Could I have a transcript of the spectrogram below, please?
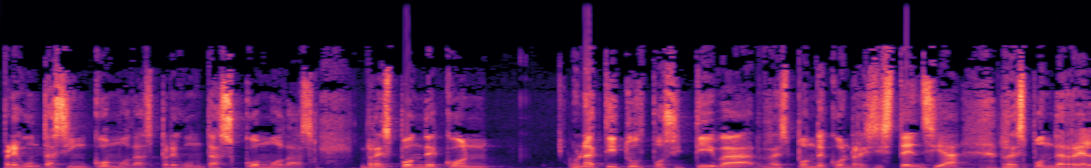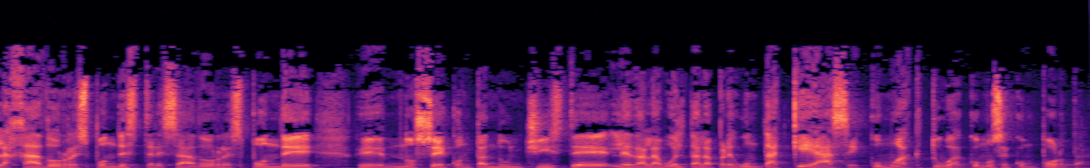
Preguntas incómodas, preguntas cómodas. Responde con una actitud positiva, responde con resistencia, responde relajado, responde estresado, responde, eh, no sé, contando un chiste, le da la vuelta a la pregunta, ¿qué hace? ¿Cómo actúa? ¿Cómo se comporta?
